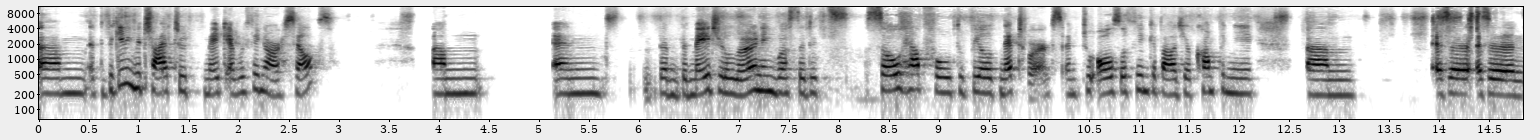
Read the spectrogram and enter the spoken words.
um, at the beginning we tried to make everything ourselves. Um, and the, the major learning was that it's so helpful to build networks and to also think about your company um, as a as a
